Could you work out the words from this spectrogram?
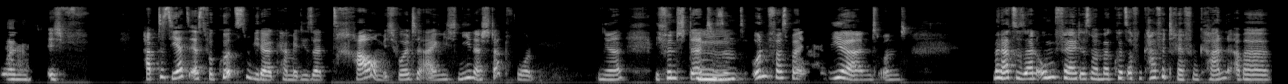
und ich habe das jetzt erst vor kurzem wieder, kam mir dieser Traum. Ich wollte eigentlich nie in der Stadt wohnen. Ja, ich finde Städte mhm. sind unfassbar inspirierend und man hat so sein Umfeld, dass man mal kurz auf einen Kaffee treffen kann, aber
